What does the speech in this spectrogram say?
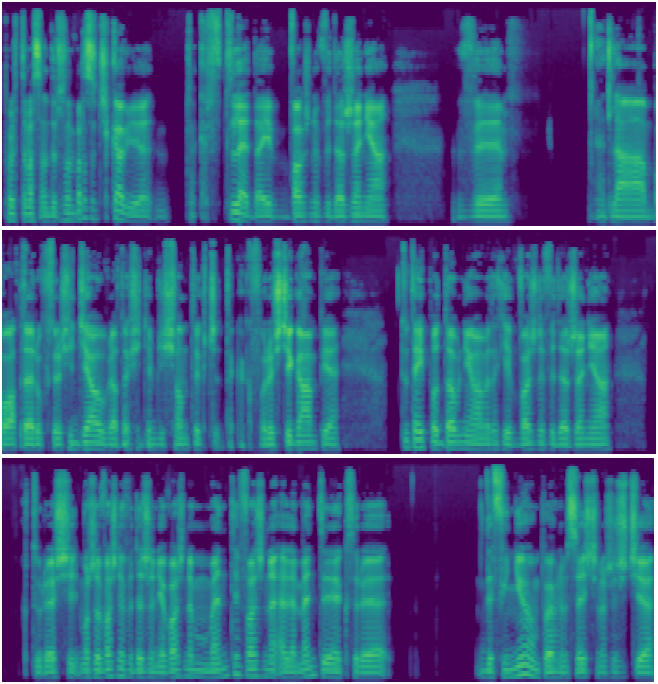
Paul Thomas Anderson bardzo ciekawie tak w tle daje ważne wydarzenia w, dla bohaterów, które się działy w latach 70., czy tak jak w Foreście Gumpie. Tutaj podobnie mamy takie ważne wydarzenia, które się, może ważne wydarzenia, ważne momenty, ważne elementy, które definiują w pewnym sensie nasze życie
